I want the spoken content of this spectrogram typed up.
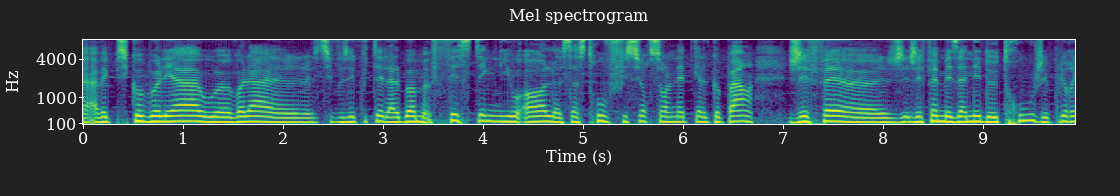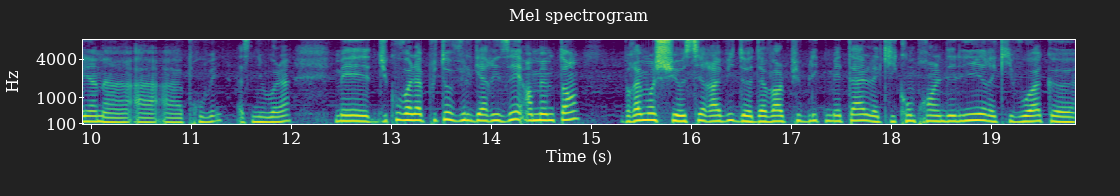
avec Psychobolia ou euh, voilà, euh, si vous écoutez l'album Fisting You All, ça se trouve, je suis sûre sur le net quelque part. J'ai fait, euh, j'ai fait mes années de trou, j'ai plus rien à, prouver à ce niveau-là. Mais du coup, voilà, plutôt vulgarisé. En même temps, vraiment, je suis aussi ravie d'avoir le public métal qui comprend le délire et qui voit que,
